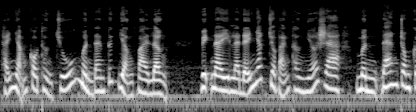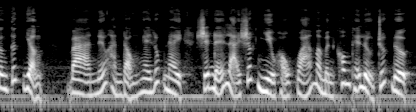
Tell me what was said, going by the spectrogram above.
hãy nhẩm câu thần chú mình đang tức giận vài lần. Việc này là để nhắc cho bản thân nhớ ra mình đang trong cơn tức giận và nếu hành động ngay lúc này sẽ để lại rất nhiều hậu quả mà mình không thể lường trước được.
